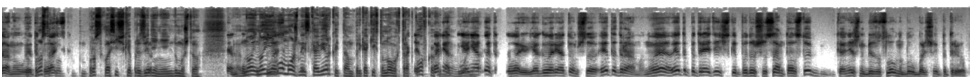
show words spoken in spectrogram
Да, ну, ну это просто, классика. Просто классическое произведение. Я не думаю, что... Нет, ну, но но его можно исковеркать там при каких-то новых трактовках. Нет, понятно, да, я не об этом говорю. Я говорю о том, что это драма, но э, это патриотическое, потому что сам Толстой, конечно, безусловно, был большой патриот.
